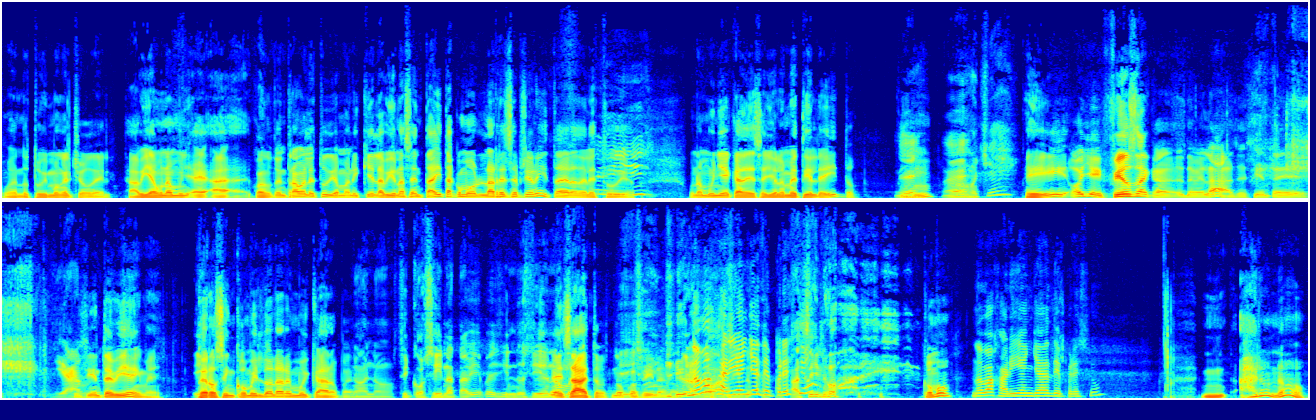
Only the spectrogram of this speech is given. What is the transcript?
cuando estuvimos en el show de él. Había una eh, ah, cuando tú entrabas al estudio, a mano izquierda, había una sentadita como la recepcionista era del estudio. Una muñeca de esa, yo le metí el dedito. Ujú. Sí, oye, it feels like a- de verdad, se siente, se siente bien, man. Pero 5 mil dólares es muy caro, pues. No, no. Si cocina está bien, pero si no. Si no Exacto, no Sí. cocina, no. ¿no bajarían ya de precio? Así no. ¿Cómo? ¿No bajarían ya de precio? I don't know.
